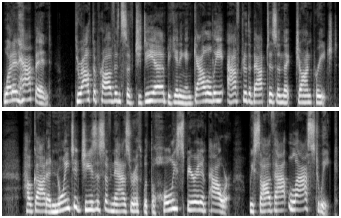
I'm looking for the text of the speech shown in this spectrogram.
what had happened throughout the province of Judea, beginning in Galilee after the baptism that John preached. How God anointed Jesus of Nazareth with the Holy Spirit and power. We saw that last week.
